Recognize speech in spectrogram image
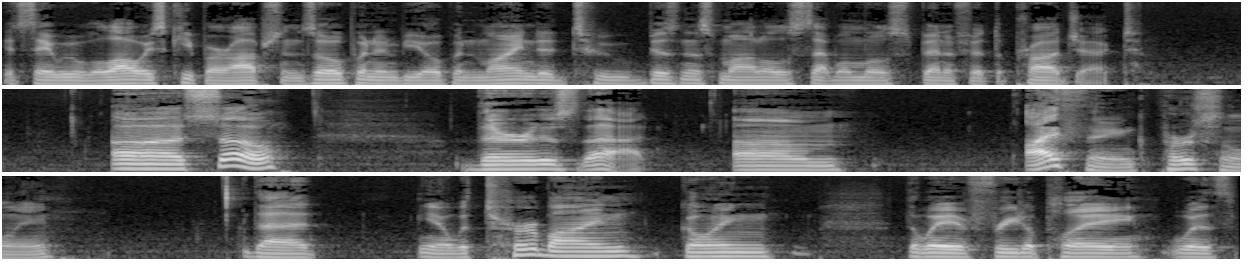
It's a we will always keep our options open and be open minded to business models that will most benefit the project. Uh, so, there is that. Um, I think, personally, that, you know, with Turbine going the way of free to play with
